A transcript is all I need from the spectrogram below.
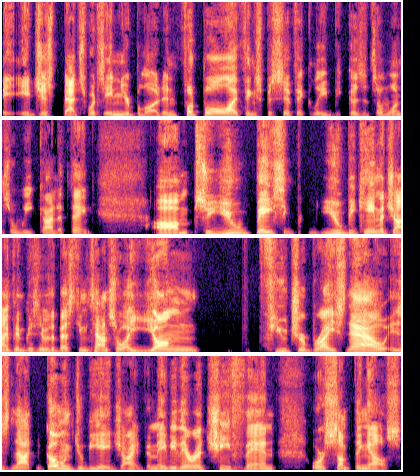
it, it just that's what's in your blood. And football, I think specifically because it's a once a week kind of thing. Um, so you basic you became a Giant fan because they were the best team in town. So a young future Bryce now is not going to be a Giant fan. Maybe they're a Chief fan or something else.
